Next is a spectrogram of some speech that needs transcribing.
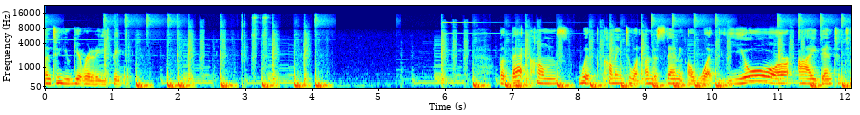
until you get rid of these people. but that comes with coming to an understanding of what your identity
